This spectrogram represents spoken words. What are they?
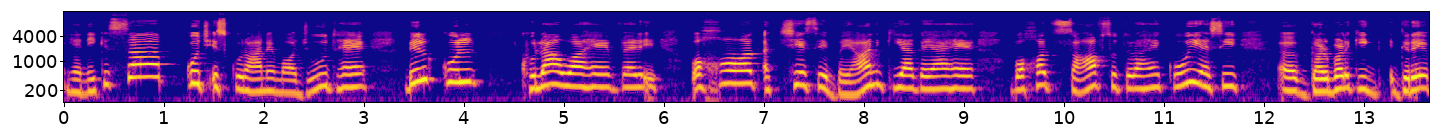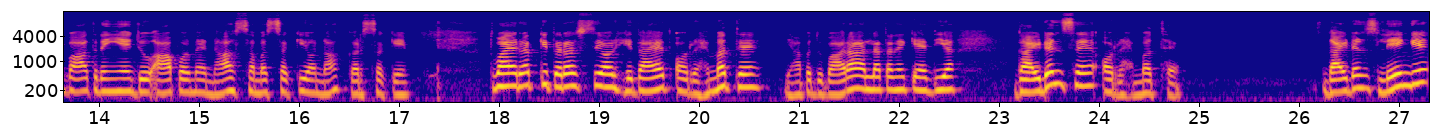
یعنی کہ سب کچھ اس قرآن میں موجود ہے۔ بالکل کھلا ہوا ہے ویری بہت اچھے سے بیان کیا گیا ہے۔ بہت صاف ستھرا ہے۔ کوئی ایسی گڑبڑ کی گرے بات نہیں ہے جو آپ اور میں نہ سمجھ سکیں اور نہ کر سکیں تمہارے رب کی طرف سے اور ہدایت اور رحمت ہے۔ یہاں پہ دوبارہ اللہ تعالیٰ نے کہہ دیا گائیڈنس ہے اور رحمت ہے۔ گائیڈنس لیں گے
